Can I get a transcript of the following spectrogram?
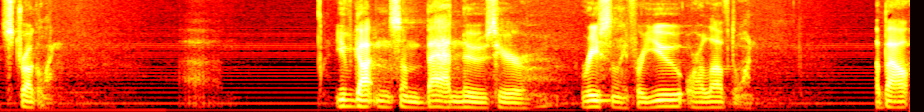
Struggling? You've gotten some bad news here recently for you or a loved one about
